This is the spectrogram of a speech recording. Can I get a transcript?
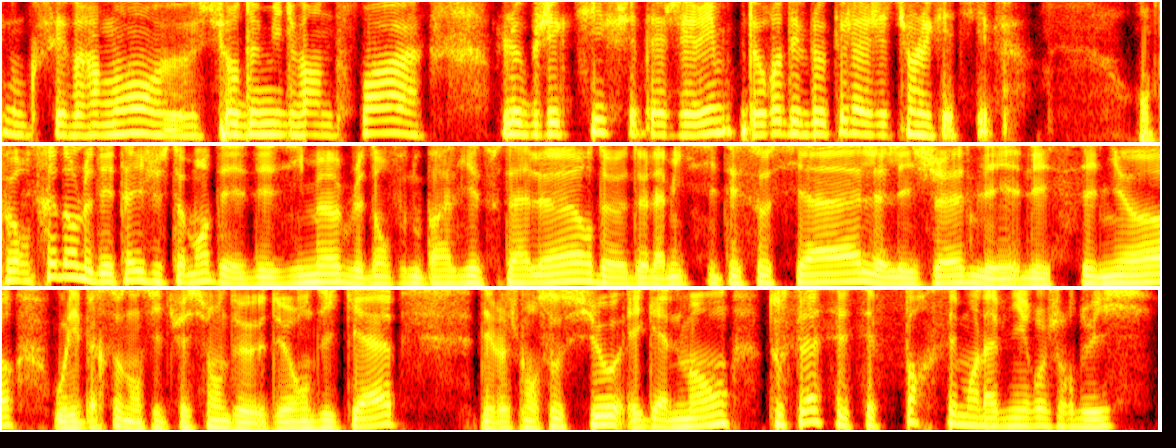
Donc c'est vraiment euh, sur 2023 l'objectif chez Tagerim de redévelopper la gestion locative. On peut entrer dans le détail justement des, immeubles dont vous nous parliez tout à l'heure, de, la mixité sociale, les jeunes, les, seniors ou les personnes en situation de, handicap, des logements sociaux également. Tout cela, c'est forcément l'avenir aujourd'hui?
